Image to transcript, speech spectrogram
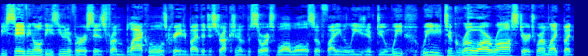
be saving all these universes from black holes created by the destruction of the Source Wall while also fighting the Legion of Doom. We we need to grow our roster." To where I'm like, but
